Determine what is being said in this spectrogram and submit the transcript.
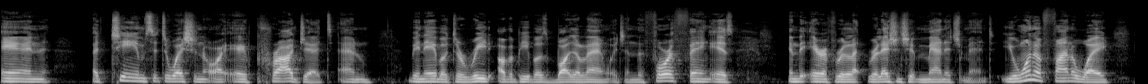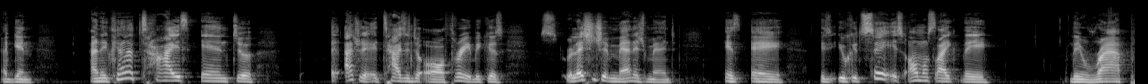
in a team situation or a project and being able to read other people's body language. And the fourth thing is in the area of relationship management. You want to find a way, again, and it kind of ties into, actually, it ties into all three because relationship management is a is, you could say it's almost like the the wrap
